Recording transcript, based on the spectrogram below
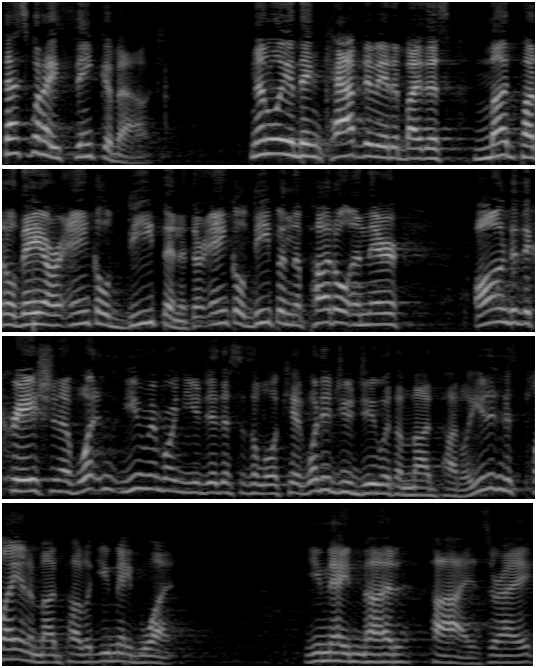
That's what I think about. Not only have they captivated by this mud puddle, they are ankle deep in it. They're ankle deep in the puddle and they're on to the creation of what you remember when you did this as a little kid? What did you do with a mud puddle? You didn't just play in a mud puddle. You made what? You made mud pies right?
